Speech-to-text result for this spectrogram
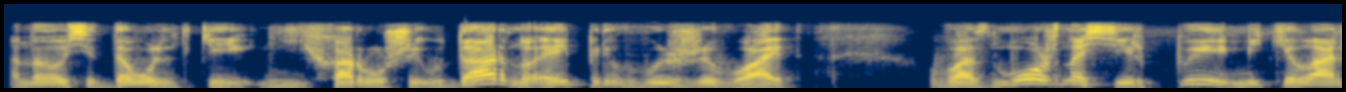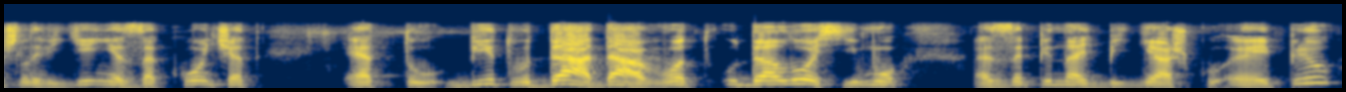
наносит довольно-таки нехороший удар, но Эйприл выживает. Возможно, серпы Микеланджело видения закончат эту битву. Да, да, вот удалось ему э, запинать бедняжку Эйприл.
